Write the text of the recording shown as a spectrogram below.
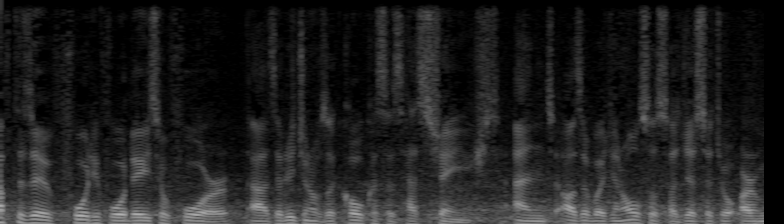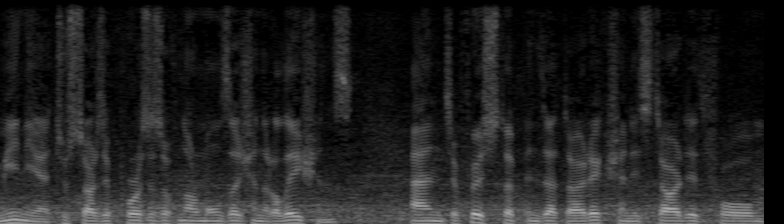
after the 44 days of war, uh, the region of the Caucasus has changed, and Azerbaijan also suggested to Armenia to start the process of normalization relations. And the first step in that direction is started from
